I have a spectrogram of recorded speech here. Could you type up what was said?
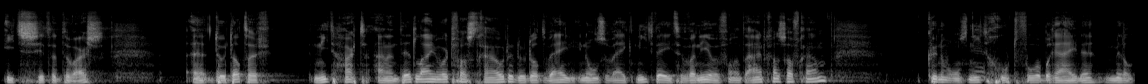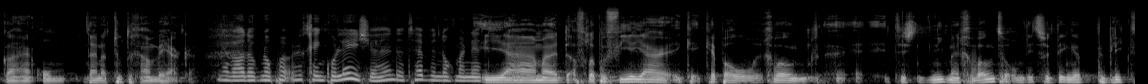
iets zitten dwars. Eh, doordat er niet hard aan een deadline wordt vastgehouden, doordat wij in onze wijk niet weten wanneer we van het aardgas afgaan, kunnen we ons niet goed voorbereiden met elkaar om daar naartoe te gaan werken. Ja, we hadden ook nog geen college, hè? Dat hebben we nog maar net. Ja, maar de afgelopen vier jaar, ik, ik heb al gewoon. eh, Het is niet mijn gewoonte om dit soort dingen publiek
